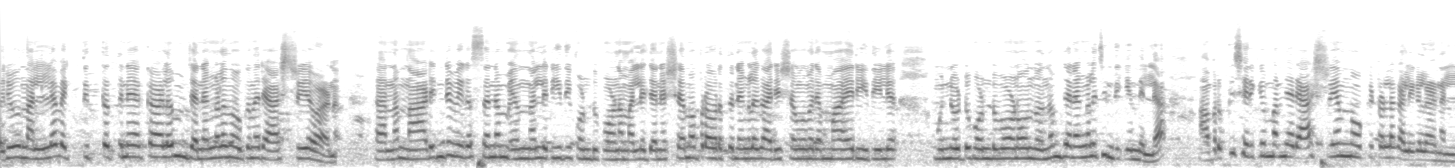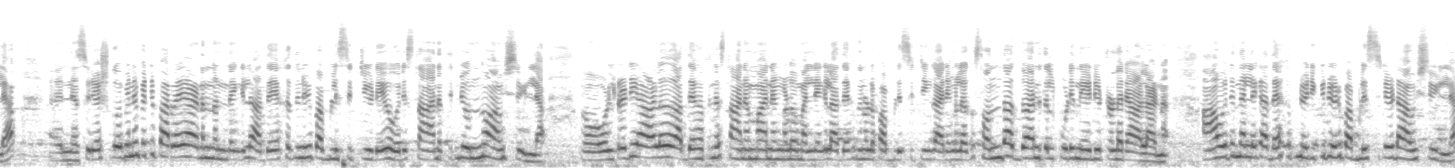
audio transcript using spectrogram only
ഒരു നല്ല വ്യക്തിത്വത്തിനേക്കാളും ജനങ്ങൾ നോക്കുന്ന രാഷ്ട്രീയമാണ്. കാരണം നാടിന്റെ വികസനം നല്ല രീതിയിൽ കൊണ്ടുപോകണം അല്ലെ ജനക്ഷേമ പ്രവർത്തനങ്ങൾ കാര്യക്ഷമപരമായ രീതിയിൽ മുന്നോട്ട് കൊണ്ടുപോകണമെന്നൊന്നും ജനങ്ങൾ ചിന്തിക്കുന്നില്ല. അവർക്ക് ശരിക്കും പറഞ്ഞാൽ രാഷ്ട്രീയം നോക്കിയിട്ടുള്ള കളികളാണല്ല. പിന്നെ സുരേഷ് ഗോപിനെ പറ്റി പറയുകയാണെന്നുണ്ടെങ്കിൽ അദ്ദേഹത്തിന് ഒരു പബ്ലിസിറ്റിയുടെയോ ഒരു സ്ഥാനത്തിന്റെ ഒന്നും ആവശ്യമില്ല. ഓൾറെഡി ആൾ അദ്ദേഹത്തിന്റെ സ്ഥാനമാനങ്ങളും അല്ലെങ്കിൽ അദ്ദേഹത്തിനുള്ള പബ്ലിസിറ്റിയും കാര്യങ്ങളൊക്കെ സ്വന്തം അധ്വാനത്തിൽ കൂടി നേടിയിട്ടുള്ള ഒരാളാണ്. ആ ഒരു നിലയ്ക്ക് അദ്ദേഹത്തിന് ഒരിക്കലും ഒരു പബ്ലിസിറ്റിയുടെ ആവശ്യമില്ല.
